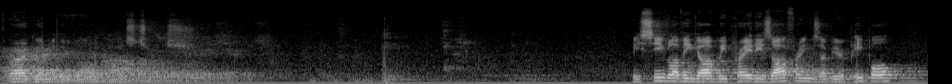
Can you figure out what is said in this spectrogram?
for our good and the good of all God's church. Receive, loving God, we pray, these offerings of your people.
